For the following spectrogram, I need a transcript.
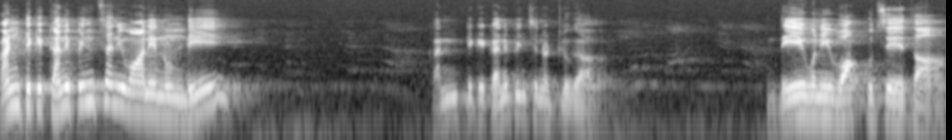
కంటికి కనిపించని వాని నుండి కంటికి కనిపించినట్లుగా దేవుని వాక్కు చేత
